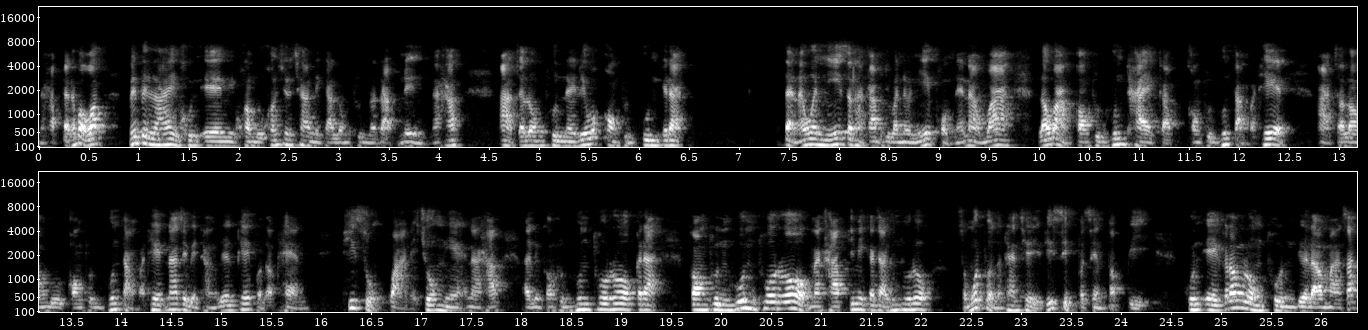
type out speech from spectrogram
นะครับแต่ถ้าบอกว่าไม่เป็นไรคุณเอมีความรู้ข้อเชี่ยวชาญในการลงทุนระดับหนึ่งนะครับ อาจจะลงทุนในเรียกว่ากองทุนหุ้นก็ได้ แต่ณวันนี้สถานการณ์ปัจจุบันวันนี้ผมแนะนำว่าระหว่างกองทุนหุ้นไทยกับกองทุนหุ้นต่างประเทศ อาจจะลองดูกองทุนหุ้นต่างประเทศน่าจะเป็นทางเลือกที่ผลตอบแทนที่สูงกว่าในช่วงนี้นะครับอาจจะเป็นกองทุนหุ้นทั่วโลกก็ได้ กองทุนหุ้นทั่วโลกนะครับที่มีกระจายหุ้นทั่วโลกสมมติผลตอบแทนเฉลี่ยอยู่ที่ 10%ต่อปี คุณเอก็ต้องลงทุนเดือนละมาสัก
